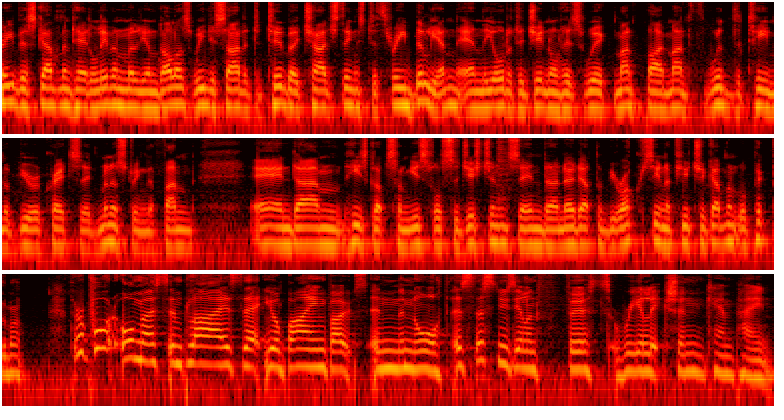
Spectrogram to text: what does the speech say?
previous government had $11 million. We decided to turbocharge things to 3 billion, and the Auditor General has worked month by month with the team of bureaucrats administering the fund. And um, he's got some useful suggestions, and uh, no doubt the bureaucracy in a future government will pick them up. The report almost implies that you're buying votes in the north. Is this New Zealand First's re election campaign?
